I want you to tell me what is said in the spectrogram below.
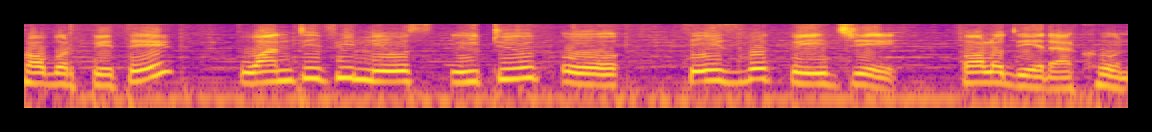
খবর পেতে ওয়ান টিভি নিউজ, ইউটিউব ও ফেসবুক পেজে ফলো দিয়ে রাখুন।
